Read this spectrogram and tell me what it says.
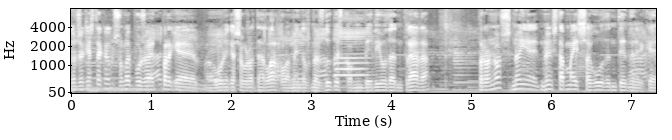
Doncs aquesta cançó l'he posat perquè l'única seguretat l'arrelament dels meus dubtes, com bé diu d'entrada, però no, no, he, no he estat mai segur d'entendre què,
